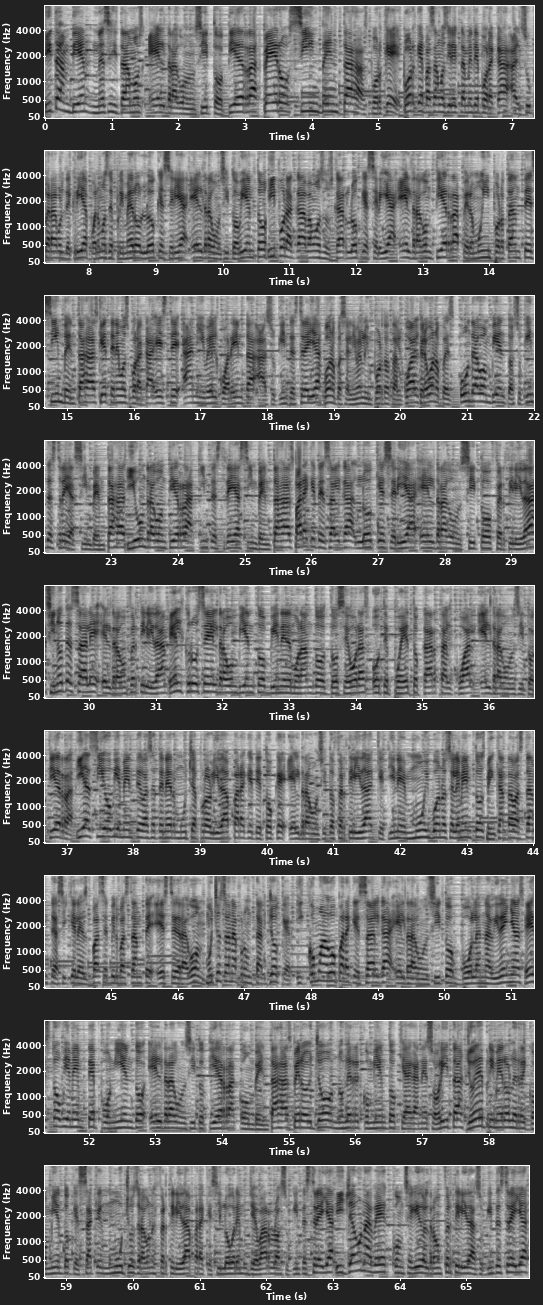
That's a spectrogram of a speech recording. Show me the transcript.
Y también necesitamos el dragoncito tierra, pero sin ventajas. ¿Por qué? Porque pasamos directamente por acá al super árbol de cría, ponemos de primero lo que sería el dragoncito viento y por acá vamos a buscar lo que sería el dragón tierra, pero muy importante, sin ventajas, que tenemos por acá este a nivel 40 a su quinta estrella. Bueno, pues el nivel no importa tal cual, pero bueno, pues un dragón viento a su quinta estrella sin ventajas y un dragón tierra a quinta estrella sin ventajas para que te salga lo que sería el dragoncito fertilidad. Si no te sale el dragón fertilidad, el cruce el dragón viento viene demorando 12 horas o te puede tocar tal cual el dragoncito tierra. Y así obviamente vas a tener mucha probabilidad para que te toque el dragoncito fertilidad que tiene muy buenos elementos. Me encanta bastante, así que les va a servir bastante este dragón. Muchos van a preguntar, Joker, ¿y cómo hago para que salga el dragoncito bolas navideñas? Esto obviamente poniendo el dragoncito tierra con ventajas, pero yo no les recomiendo que hagan eso ahorita. Yo de primero les recomiendo que saquen muchos dragones fertilidad para que si logren llevarlo a su quinta estrella y ya una vez conseguido el dragón fertilidad a su quinta estrella,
